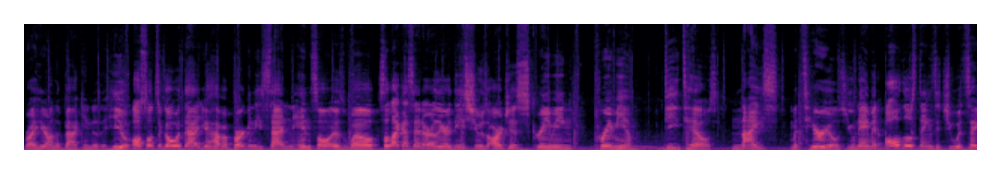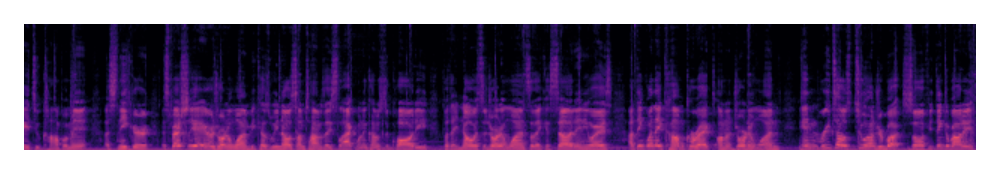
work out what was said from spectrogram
right here on the back end of the heel. Also to go with that, you have a burgundy satin insole as well. So like I said earlier, these shoes are just screaming premium details, nice materials, you name it, all those things that you would say to compliment a sneaker, especially an Air Jordan 1 because we know sometimes they slack when it comes to quality, but they know it's a Jordan 1 so they can sell it anyways. I think when they come correct on a Jordan 1, and retails 200 bucks. So if you think about it,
